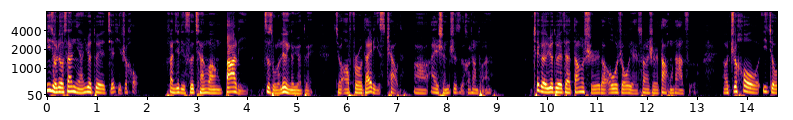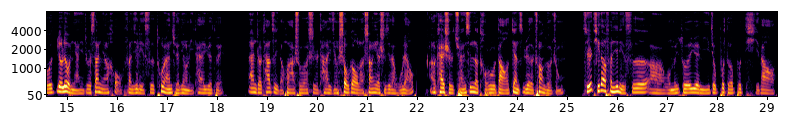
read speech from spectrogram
一九六三年乐队解体之后，范吉里斯前往巴黎，自组了另一个乐队，叫 Aphrodite's Child 啊，爱神之子合唱团。这个乐队在当时的欧洲也算是大红大紫。然后之后，一九六六年，也就是三年后，范吉里斯突然决定离开乐队。按照他自己的话说，是他已经受够了商业世界的无聊，而开始全心的投入到电子乐的创作中。其实提到范吉里斯啊，我们作为乐迷就不得不提到。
